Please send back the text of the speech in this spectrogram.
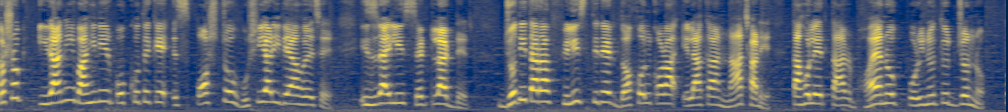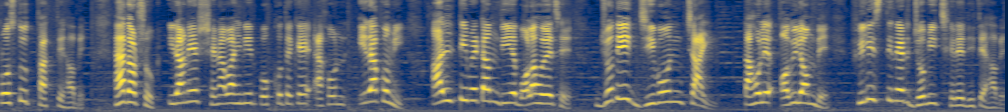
দর্শক, ইরানি বাহিনীর পক্ষ থেকে স্পষ্ট হুঁশিয়ারি দেওয়া হয়েছে ইসরায়েলি সেটলারদের। যদি তারা ফিলিস্তিনের দখল করা এলাকা না ছাড়ে, তাহলে তার ভয়ানক পরিণতির জন্য প্রস্তুত থাকতে হবে। হ্যাঁ দর্শক, ইরানের সেনাবাহিনীর পক্ষ থেকে এখন এরকমই আলটিমেটাম দিয়ে বলা হয়েছে, যদি জীবন চাই, তাহলে অবিলম্বে ফিলিস্তিনের জমি ছেড়ে দিতে হবে।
